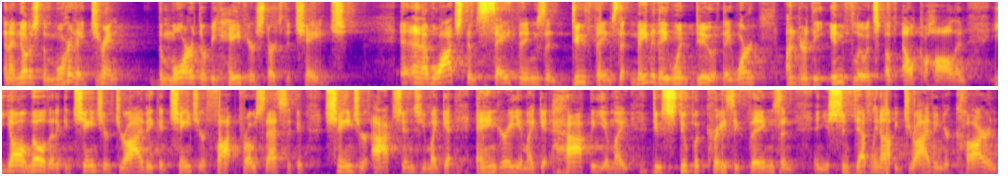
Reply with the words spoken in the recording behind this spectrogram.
And I notice the more they drink, the more their behavior starts to change. And I've watched them say things and do things that maybe they wouldn't do if they weren't under the influence of alcohol. And y'all know that it can change your driving, it can change your thought process, it can change your actions. You might get angry, you might get happy, you might do stupid, crazy things, and, and you should definitely not be driving your car. And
